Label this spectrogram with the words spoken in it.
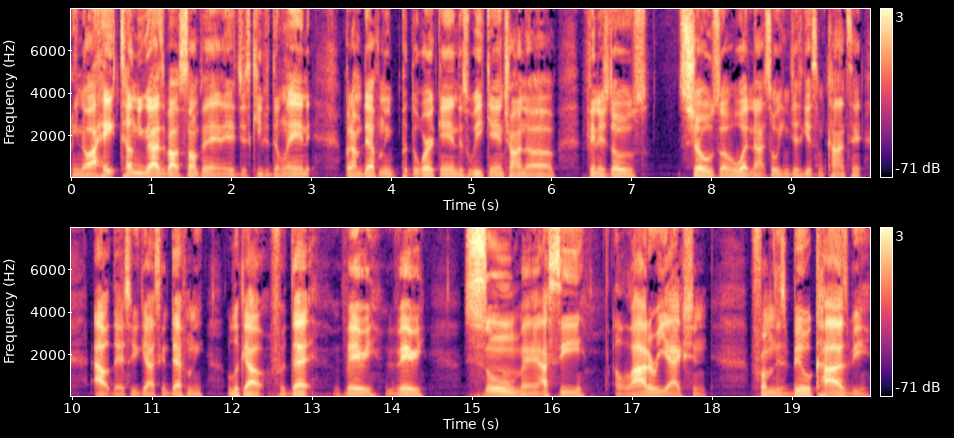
You know, I hate telling you guys about something and it just keeps delaying it, but I'm definitely put the work in this weekend trying to uh, finish those shows or whatnot so we can just get some content out there. So you guys can definitely look out for that very, very soon, man. I see a lot of reaction from this Bill Cosby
